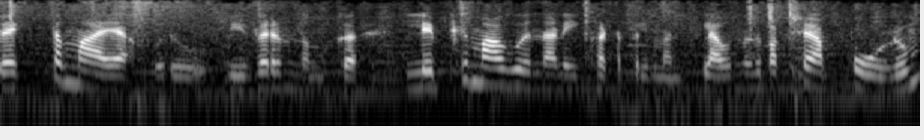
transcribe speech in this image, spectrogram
വ്യക്തമായ ഒരു വിവരം നമുക്ക് ലഭ്യമാകൂ എന്നാണ് ഈ ഘട്ടത്തിൽ മനസ്സിലാവുന്നത്. പക്ഷെ അപ്പോഴും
